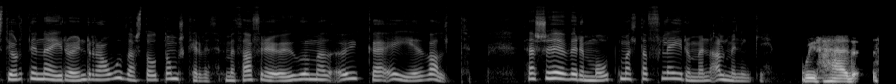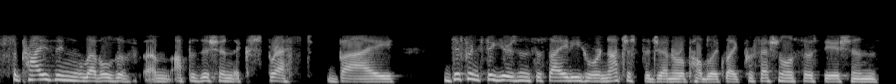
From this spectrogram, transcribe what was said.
stjórnina í raun ráðast á dómskerfið með það fyrir augum að auka eigið vald. Þessu hefur verið mótmælt af fleirum en almenningi. We've had surprising levels of um, opposition expressed by different figures in society who are not just the general public, like professional associations,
